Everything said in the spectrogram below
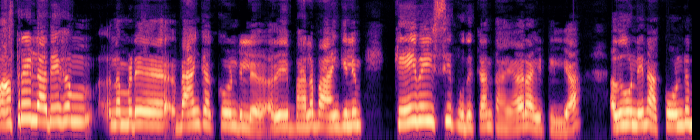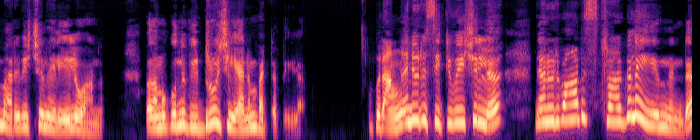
മാത്രമല്ല അദ്ദേഹം നമ്മുടെ ബാങ്ക് അക്കൗണ്ടിൽ അത് പല ബാങ്കിലും കെ വൈ സി പുതുക്കാൻ തയ്യാറായിട്ടില്ല. അതുകൊണ്ട് തന്നെ അക്കൗണ്ട് മരവിച്ച നിലയിലുമാണ്. അപ്പൊ നമുക്കൊന്ന് വിഡ്രോ ചെയ്യാനും പറ്റത്തില്ല. അപ്പൊ അങ്ങനെ ഒരു സിറ്റുവേഷനിൽ ഞാൻ ഒരുപാട് സ്ട്രഗിൾ ചെയ്യുന്നുണ്ട്.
